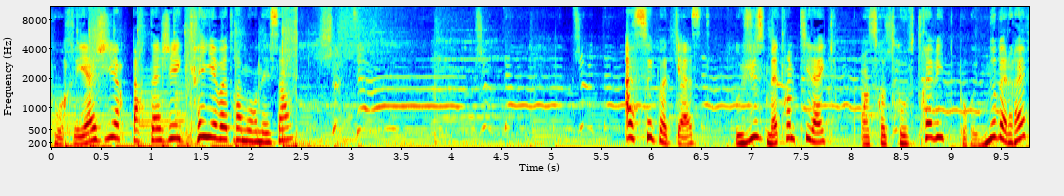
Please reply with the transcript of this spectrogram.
pour réagir, partager, crier votre amour naissant à ce podcast ou juste mettre un petit like. On se retrouve très vite pour une nouvelle ref.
